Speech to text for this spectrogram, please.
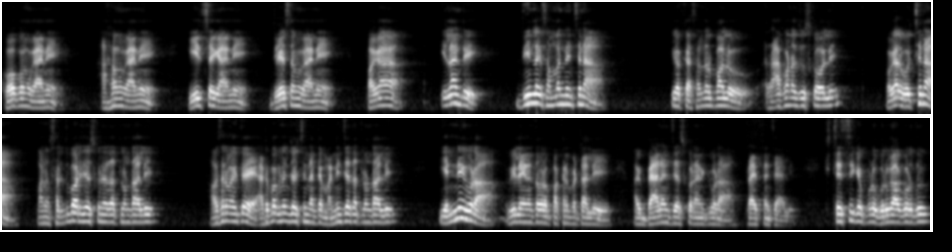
కోపం కానీ అహం కానీ ఈర్ష్య కానీ ద్వేషం కానీ పగ ఇలాంటి దీనికి సంబంధించిన ఈ యొక్క సందర్భాలు రాకుండా చూసుకోవాలి. ఒకవేళ వచ్చినా మనం సర్దుబాటు చేసుకునేది అట్లుండాలి. అవసరమైతే అటుపక్క నుంచి వచ్చిందంటే మన్నించేటట్లు ఉండాలి ఇవన్నీ కూడా వీలైనంత వరకు పక్కన పెట్టాలి. అవి బ్యాలెన్స్ చేసుకోవడానికి కూడా ప్రయత్నం చేయాలి. స్ట్రెస్కి ఎప్పుడు గురి కాకూడదు.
